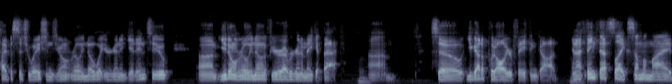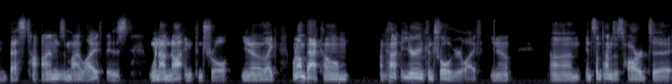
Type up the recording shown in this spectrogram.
type of situations. You don't really know what you're going to get into. Um, you don't really know if you're ever going to make it back. Hmm. um, so you got to put all your faith in god. And i think that's like some of my best times in my life is when i'm not in control you know like when i'm back home i'm kind of you're in control of your life you know? Um, and sometimes it's hard to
